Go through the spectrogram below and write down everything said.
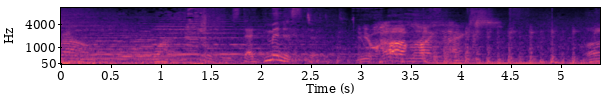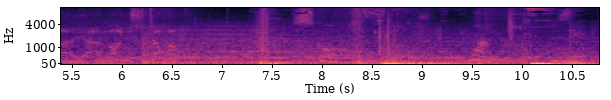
Round one. is administered. You have my thanks. I am unstoppable. Score. one zero.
